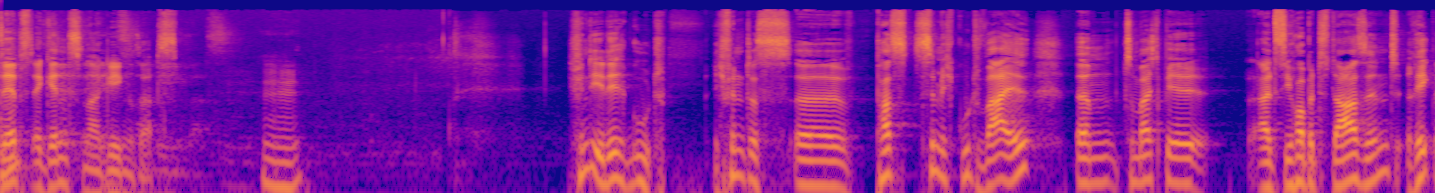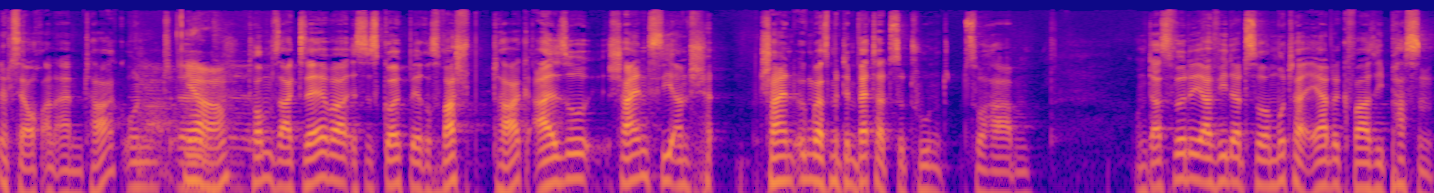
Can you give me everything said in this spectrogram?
selbst ergänzender Gegensatz. Ich finde die Idee gut. Ich finde, das äh, passt ziemlich gut, weil ähm, zum Beispiel, als die Hobbits da sind, regnet es ja auch an einem Tag und äh, Ja. Tom sagt selber, es ist Goldbeeres Waschtag, also scheint sie anscheinend irgendwas mit dem Wetter zu tun zu haben. Und das würde ja wieder zur Mutter Erde quasi passen.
